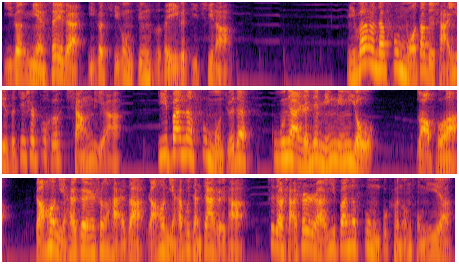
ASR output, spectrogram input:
一个免费的一个提供精子的一个机器呢？你问问他父母到底啥意思？这事儿不合常理啊！一般的父母觉得姑娘人家明明有。老婆，然后你还跟人生孩子，然后你还不想嫁给他，这叫啥事儿啊？一般的父母不可能同意啊，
